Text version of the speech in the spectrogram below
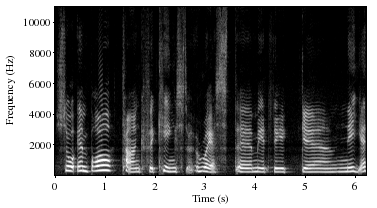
Så en bra tank för Kings Rest eh, Mythic eh, 9.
